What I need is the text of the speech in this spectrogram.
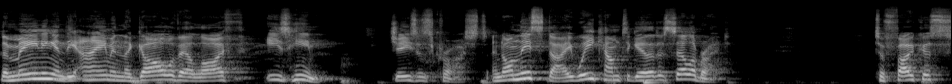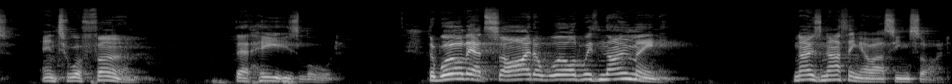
The meaning and the aim and the goal of our life is Him, Jesus Christ. And on this day, we come together to celebrate, to focus, and to affirm that He is Lord. The world outside, a world with no meaning, knows nothing of us inside.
